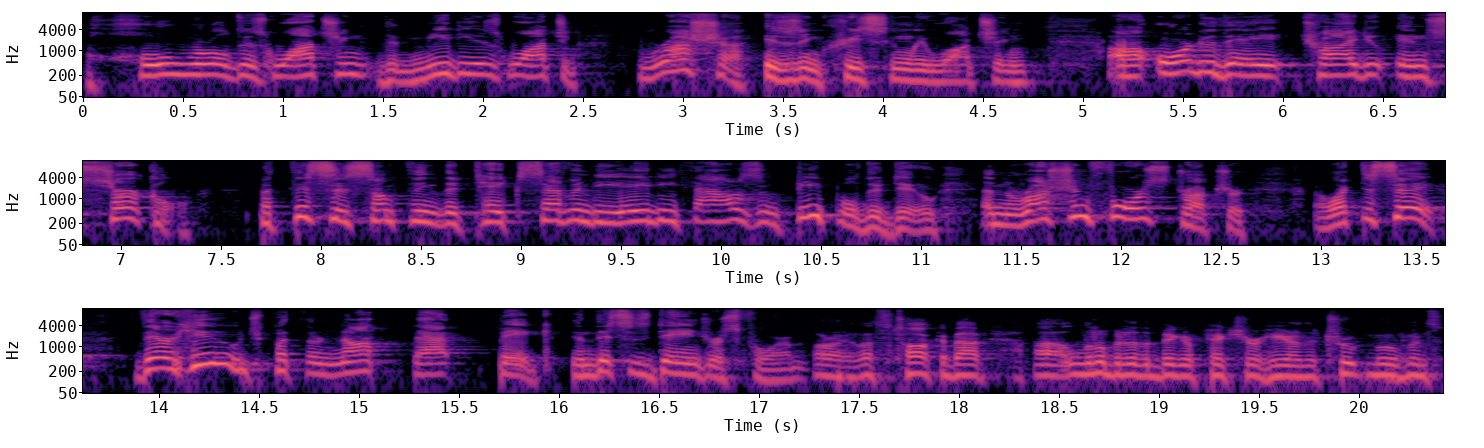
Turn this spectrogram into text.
The whole world is watching, the media is watching, Russia is increasingly watching. Uh, or do they try to encircle but this is something that takes 70, 80,000 people to do. And the Russian force structure, I like to say, they're huge, but they're not that big. And this is dangerous for them. All right, let's talk about uh, a little bit of the bigger picture here on the troop movements,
